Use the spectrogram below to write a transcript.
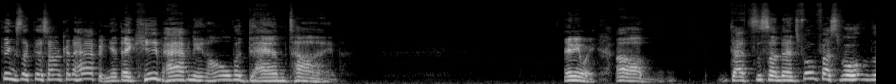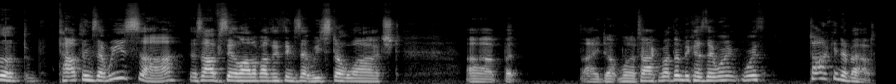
things like this aren't going to happen yet they keep happening all the damn time anyway um that's the sundance film festival the top things that we saw there's obviously a lot of other things that we still watched uh but i don't want to talk about them because they weren't worth talking about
